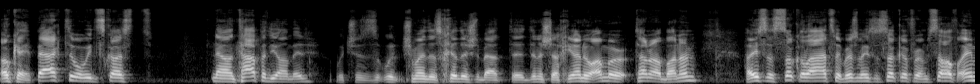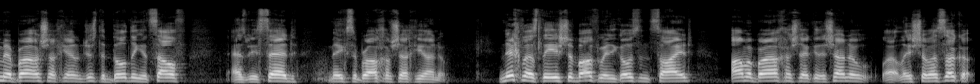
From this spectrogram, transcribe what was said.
Okay, back to what we discussed now on top of the Amid, which is what Shemai does Chiddush about the Din Shachianu Amar Tanra Abanan. Haisa Sukkah a person makes a sukkah for himself. Aimer Bracha Shachianu, just the building itself, as we said, makes a bracha of Shachianu. Nichlas Leishabaf, when he goes inside, Amar Bracha Shekidishanu uh, Leishabah Sukkah.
